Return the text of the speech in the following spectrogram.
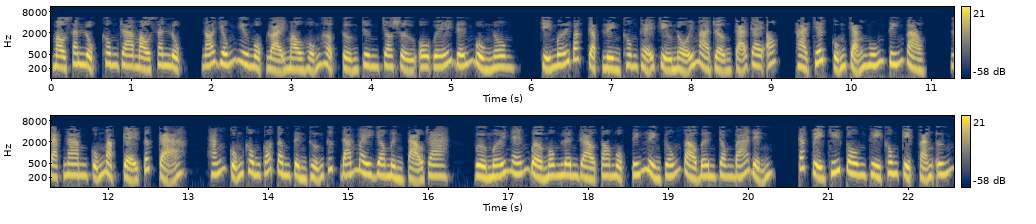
màu xanh lục không ra màu xanh lục, nó giống như một loại màu hỗn hợp tượng trưng cho sự ô uế đến buồn nôn, chỉ mới bắt gặp liền không thể chịu nổi mà rợn cả gai óc, thà chết cũng chẳng muốn tiến vào. Lạc Nam cũng mặc kệ tất cả, hắn cũng không có tâm tình thưởng thức đám mây do mình tạo ra, vừa mới ném bờ mông lên gào to một tiếng liền trốn vào bên trong bá đỉnh. Các vị trí tôn thì không kịp phản ứng,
